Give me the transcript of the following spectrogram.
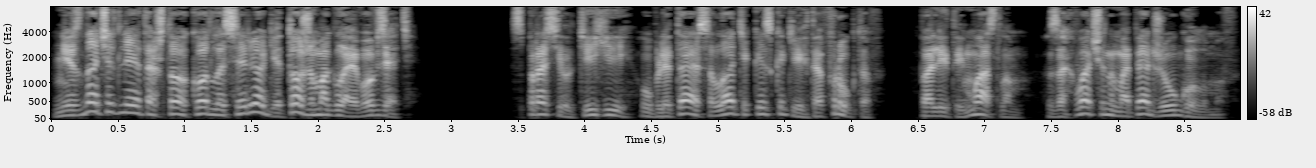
не значит ли это, что кодла Сереги тоже могла его взять? Спросил Тихий, уплетая салатик из каких-то фруктов, политый маслом, захваченным опять же у голумов.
